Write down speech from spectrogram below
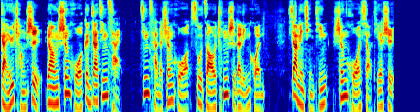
敢于尝试，让生活更加精彩；精彩的生活塑造充实的灵魂。下面请听生活小贴士。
